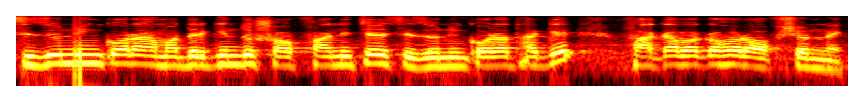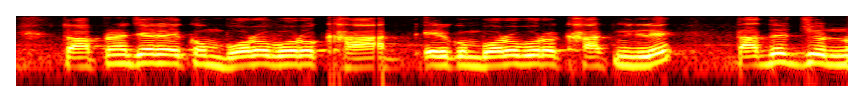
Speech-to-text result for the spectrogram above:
সিজনিং করা, আমাদের কিন্তু সব ফার্নিচারে সিজনিং করা থাকে। ফাঁকা ফাঁকা হওয়ার অপশন নেই। তো আপনারা যারা এরকম বড় বড় খাট, এরকম বড় বড় খাট নিলে তাদের জন্য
